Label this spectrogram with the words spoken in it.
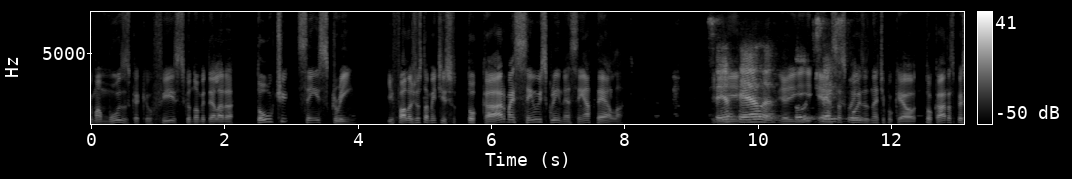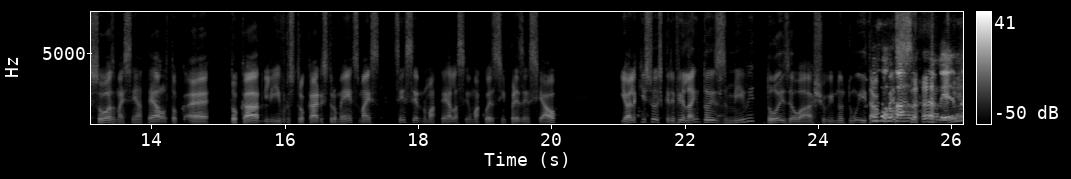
uma música que eu fiz, que o nome dela era Touch Sem Screen. E fala justamente isso, tocar, mas sem o screen, né? Sem a tela. Sem e, a tela. E aí essas coisas, né? Tipo, que é tocar as pessoas, mas sem a tela. To, é, tocar livros, tocar instrumentos, mas sem ser numa tela, sem uma coisa assim presencial. E olha que isso eu escrevi lá em 2002, eu acho. E, não, e tava começando. Tá vendo?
